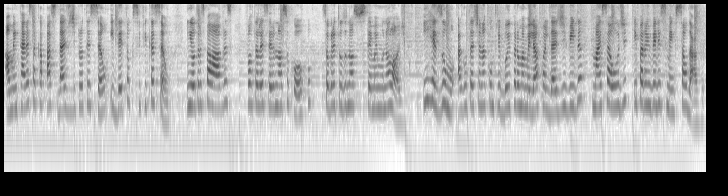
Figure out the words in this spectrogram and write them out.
aumentar essa capacidade de proteção e detoxificação. Em outras palavras, fortalecer o nosso corpo, sobretudo o nosso sistema imunológico. Em resumo, a glutationa contribui para uma melhor qualidade de vida, mais saúde e para um envelhecimento saudável.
